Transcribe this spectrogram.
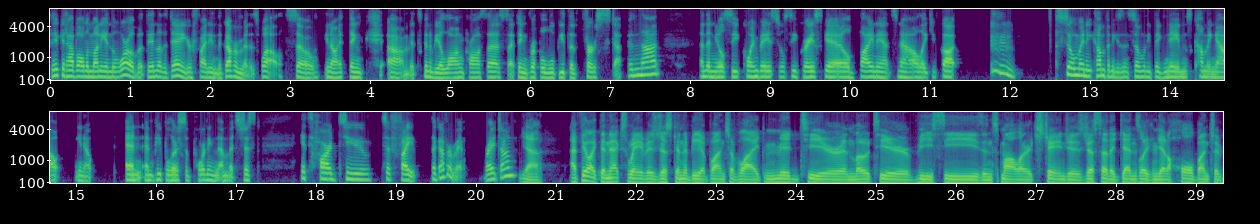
they could have all the money in the world, but at the end of the day, you're fighting the government as well. So, you know, I think um, it's going to be a long process. I think Ripple will be the first step in that. And then you'll see Coinbase, you'll see Grayscale, Binance now. Like you've got so many companies and so many big names coming out, you know, and and people are supporting them. It's just it's hard to to fight the government, right, John? Yeah. I feel like the next wave is just going to be a bunch of like mid tier and low tier VCs and smaller exchanges just so that Gensler can get a whole bunch of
